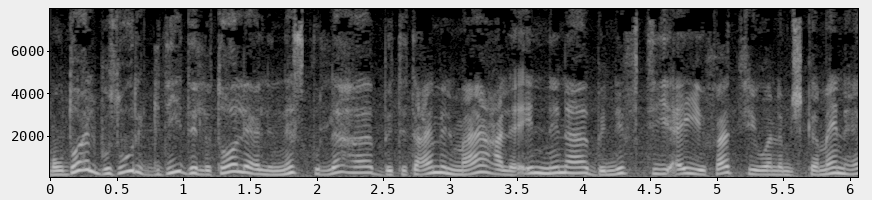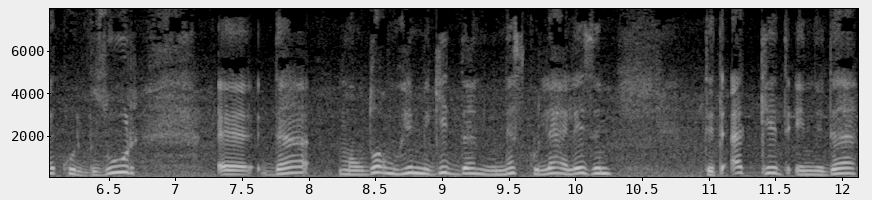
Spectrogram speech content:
موضوع البذور الجديد اللي طالع للناس كلها بتتعامل معاه على إننا بنفتي أي فتي وأنا مش كمان هاكل بذور ده موضوع مهم جدا والناس كلها لازم تتأكد إن ده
